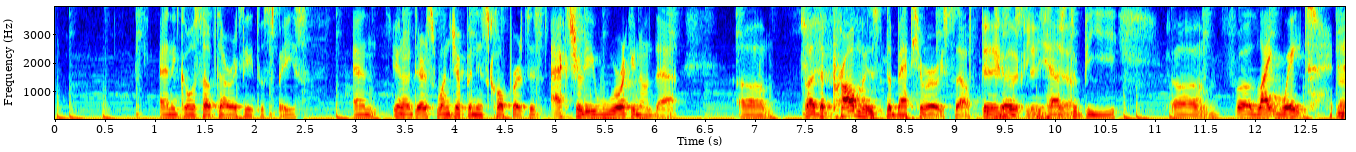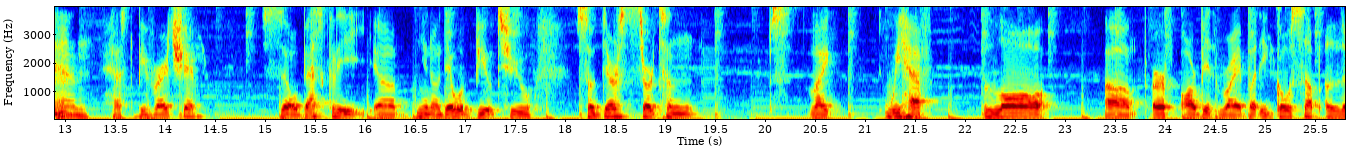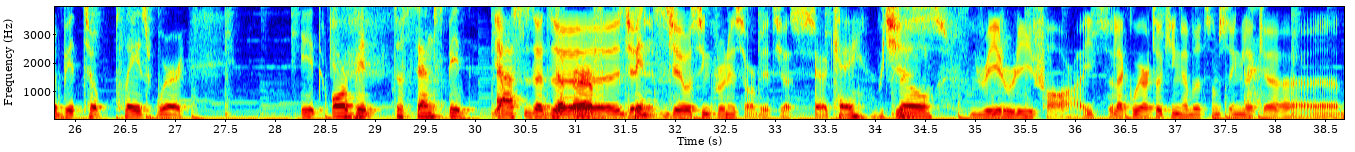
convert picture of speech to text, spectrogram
and it goes up directly to space and you know there's one japanese corporate that's actually working on that um, but the problem is the material itself because Exactly, it has yeah. to be uh, v- lightweight and has to be very cheap so basically uh, you know they would build to so there's certain like we have low um, Earth orbit, right? But it goes up a little bit to a place where it orbit the same speed as that's the uh, Earth ge- spins. geosynchronous orbit. Yes. okay, which so is really really far it's like we are talking about something like uh,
